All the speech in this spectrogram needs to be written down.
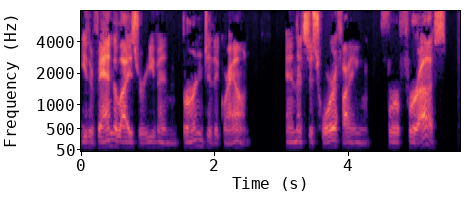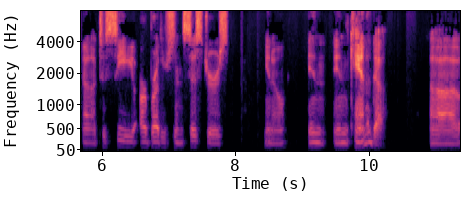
either vandalized or even burned to the ground. And that's just horrifying for, for us uh, to see our brothers and sisters, you know, in in Canada uh,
